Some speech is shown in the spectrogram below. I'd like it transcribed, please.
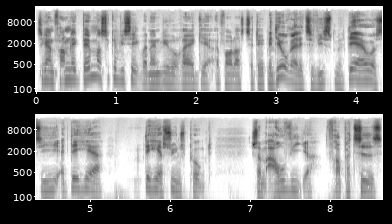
Så kan han fremlægge dem, og så kan vi se, hvordan vi reagerer og forholder os til det. Men det er jo relativisme. Det er jo at sige, at det her, det her synspunkt, som afviger fra partiets,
